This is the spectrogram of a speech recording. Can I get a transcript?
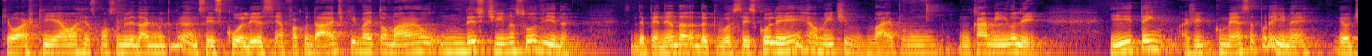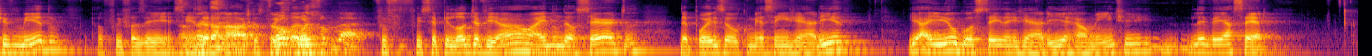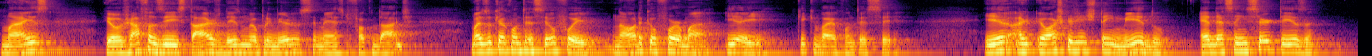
Que eu acho que é uma responsabilidade muito grande. Você escolher, assim, a faculdade que vai tomar um destino na sua vida dependendo do que você escolher, realmente vai por um, um, caminho ali. E tem, a gente começa por aí, né? Eu tive medo, eu fui fazer não ciências aeronáuticas, fui, fazer. Fui, fui ser piloto de avião, aí não deu certo. Depois eu comecei em engenharia e aí eu gostei da engenharia realmente e levei a sério. Mas eu já fazia estágio desde o meu primeiro semestre de faculdade. Mas o que aconteceu foi, na hora que eu formar, e aí? O que, que vai acontecer? E eu acho que a gente tem medo é dessa incerteza,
